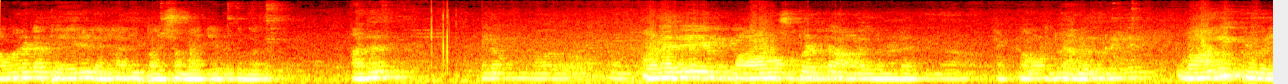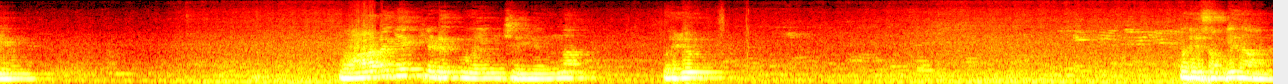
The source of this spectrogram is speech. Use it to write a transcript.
അവരുടെ പേരിലല്ല ഈ പൈസ മാറ്റിയെടുക്കുന്നത്. അത് വളരെ പാവപ്പെട്ട ആളുകളുടെ അക്കൗണ്ടുകളിൽ വാങ്ങിക്കുകയും വാടകയ്ക്കെടുക്കുകയും ചെയ്യുന്ന ഒരു ഒരു സംവിധാനം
